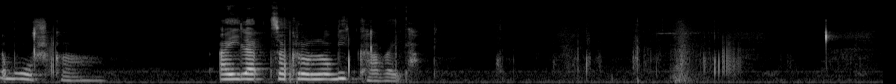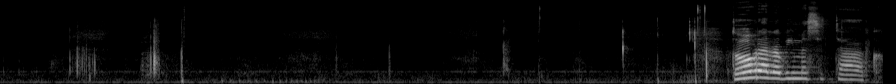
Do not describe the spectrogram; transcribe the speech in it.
Jabłuszka. A ile co król lubi kawę? Ja. Dobra, robimy sobie tak.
